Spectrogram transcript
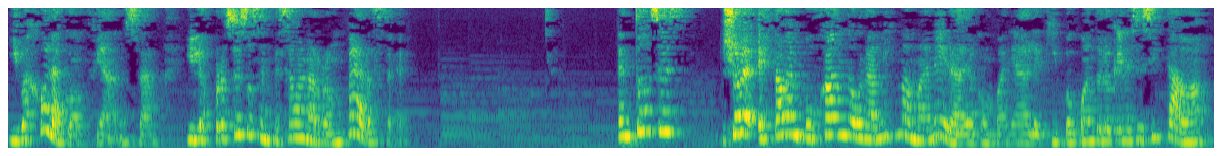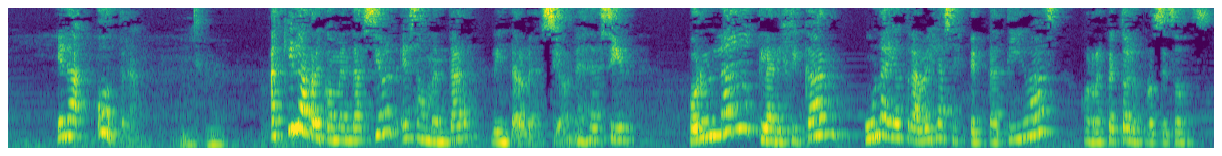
y bajó la confianza y los procesos empezaban a romperse. Entonces, yo estaba empujando una misma manera de acompañar al equipo cuando lo que necesitaba era otra. Aquí la recomendación es aumentar la intervención, es decir, por un lado, clarificar una y otra vez las expectativas con respecto a los procesos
